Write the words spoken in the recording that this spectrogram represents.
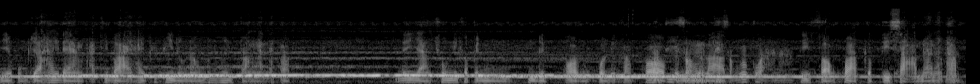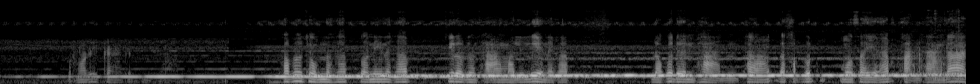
เดี๋ยวผมจะให้แดงอธิบายให้พี่ๆน้องๆเพื่อนๆฟังกันนะครับในอย่างช่วงนี้ก็เป็นดึกพอสมควรนะครับ ก็ตีเป็นสองเวลาตีสองกว่าๆนะครับตีสองกว่าเกับตีสามแล้วนะครับของรายการกับตีสามครับท่านผู้ชมนะครับ ตอนนี้นะครับ ที่เราเดินทางมาเรื่อยๆนะครับ เราก็เดินผ่านทางเราขับรถมอเตอร์ไซค์นะครับ ผ่านทางด้าน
